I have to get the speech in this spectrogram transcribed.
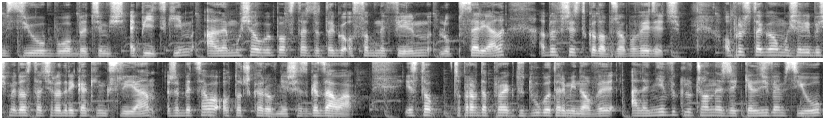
MCU byłoby czymś epickim, ale musiałby powstać do tego osobny film lub serial, aby wszystko dobrze opowiedzieć. Oprócz tego musielibyśmy dostać Rodericka Kingsleya, żeby cała otoczka również się zgadzała. Jest to co prawda projekt długoterminowy, ale niewykluczone, że kiedyś w MCU,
